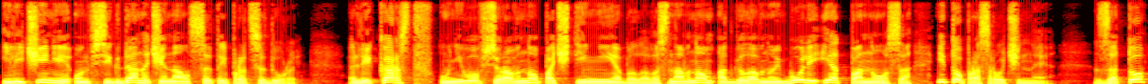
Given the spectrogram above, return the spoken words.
и лечение он всегда начинал с этой процедуры. Лекарств у него все равно почти не было, в основном от головной боли и от поноса, и то просроченные. Зато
